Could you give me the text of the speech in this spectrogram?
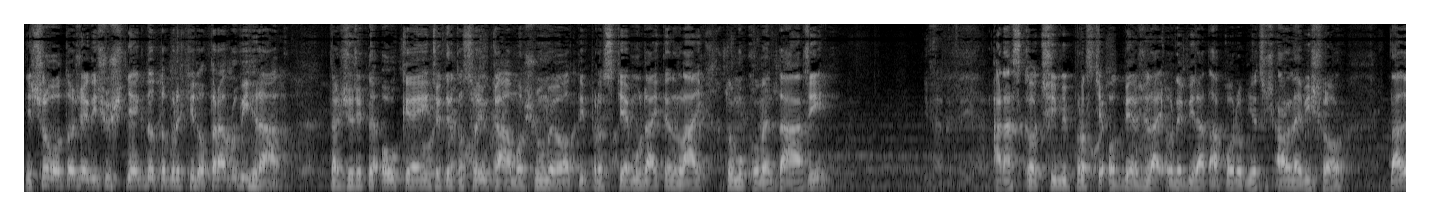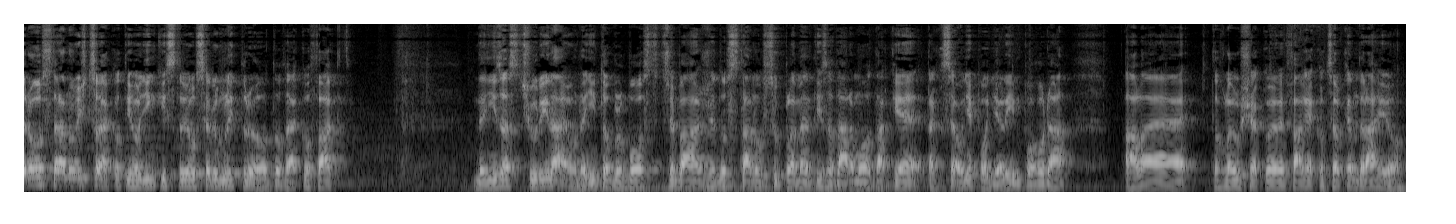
Mně šlo o to, že když už někdo to bude chtít opravdu vyhrát, takže řekne OK, řekne to svým kámošům, jo, ty prostě mu dají ten like k tomu komentáři a naskočí mi prostě odběr, že dají odebírat a podobně, což ale nevyšlo. Na druhou stranu, víš co, jako ty hodinky stojí 7 litrů, jo, to jako fakt není zas čurina, jo, není to blbost třeba, že dostanu suplementy zadarmo, tak, je, tak se o ně podělím, pohoda, ale tohle už jako je fakt jako celkem drahý, jo.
